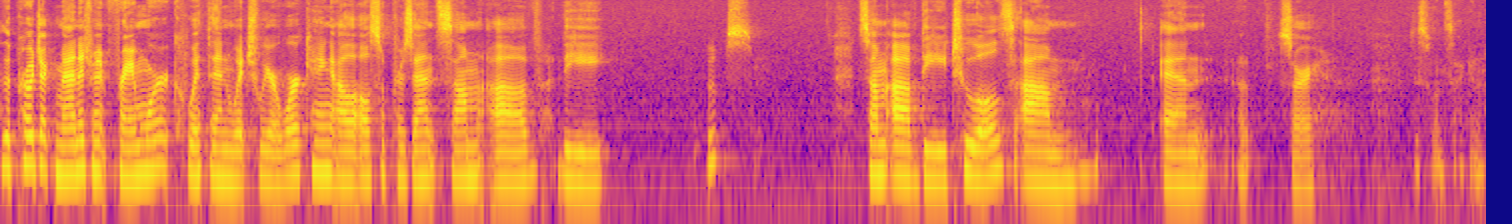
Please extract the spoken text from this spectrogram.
the project management framework within which we are working. I'll also present some of the, oops, some of the tools um, and, oh, sorry, just one second.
